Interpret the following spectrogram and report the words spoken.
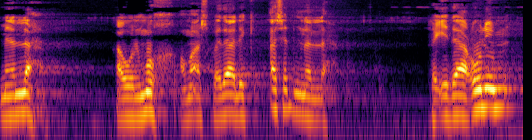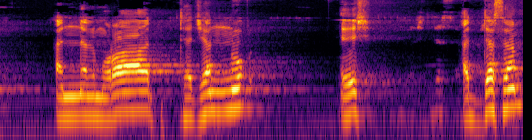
من اللحم أو المخ أو ما أشبه ذلك أشد من اللحم. فإذا علم أن المراد تجنب إيش؟ الدسم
